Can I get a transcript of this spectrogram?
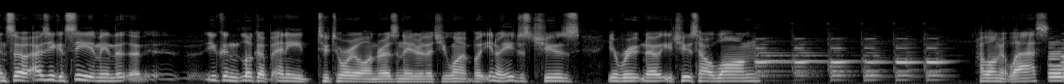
And so as you can see, I mean, the, uh, you can look up any tutorial on resonator that you want, but you know, you just choose your root note, you choose how long, how long it lasts. And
